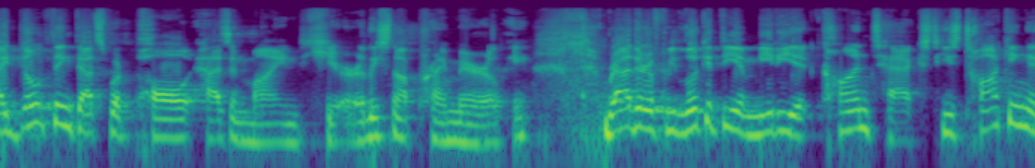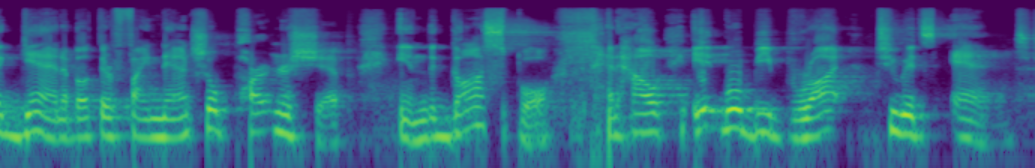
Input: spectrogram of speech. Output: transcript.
I don't think that's what Paul has in mind here, at least not primarily. Rather, if we look at the immediate context, he's talking again about their financial partnership in the gospel and how it will be brought to its end.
